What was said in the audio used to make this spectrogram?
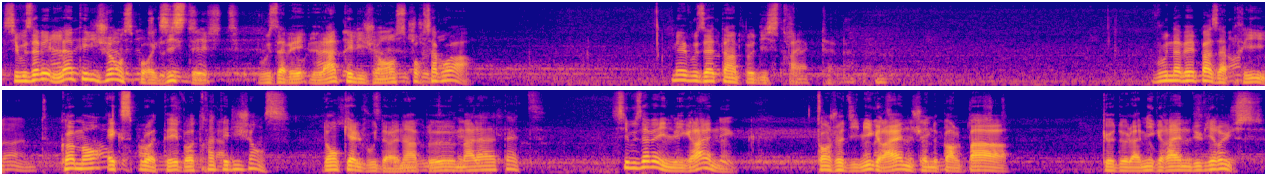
Si vous avez l'intelligence pour exister, vous avez l'intelligence pour savoir mais vous êtes un peu distrait. Vous n'avez pas appris comment exploiter votre intelligence, donc elle vous donne un peu mal à la tête. Si vous avez une migraine, quand je dis migraine, je ne parle pas que de la migraine du virus.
